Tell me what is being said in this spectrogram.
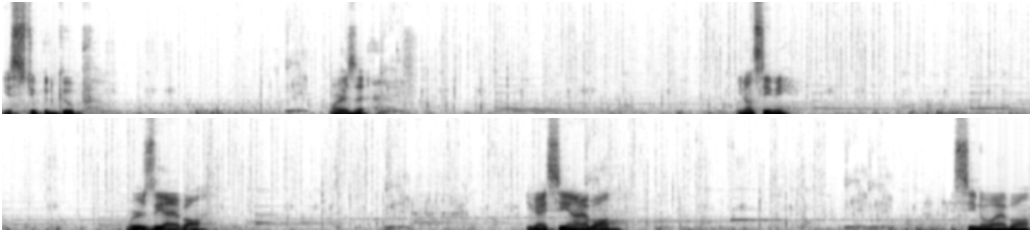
You stupid goop. Where is it? You don't see me. Where's the eyeball? You guys see an eyeball? I see no eyeball.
